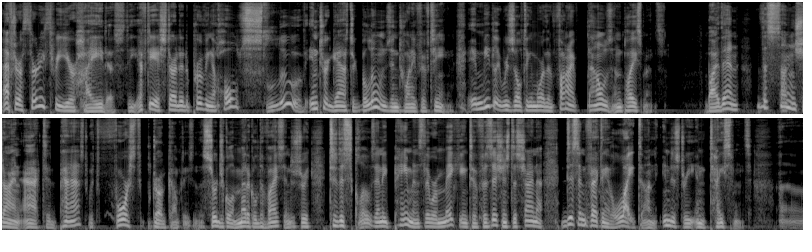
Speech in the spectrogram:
After a 33-year hiatus, the FDA started approving a whole slew of intragastric balloons in 2015, immediately resulting in more than 5,000 placements. By then, the Sunshine Act had passed, which forced drug companies in the surgical and medical device industry to disclose any payments they were making to physicians to shine a disinfecting light on industry enticements. Uh,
